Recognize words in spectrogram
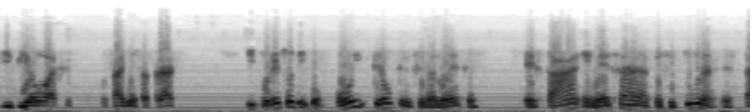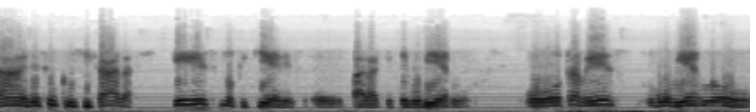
vivió hace pocos años atrás? Y por eso digo, hoy creo que el sinaloense está en esa tesitura, está en esa encrucijada. ¿Qué es lo que quieres eh, para que te gobierne? O otra vez un gobierno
